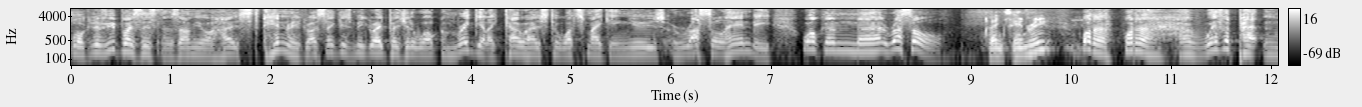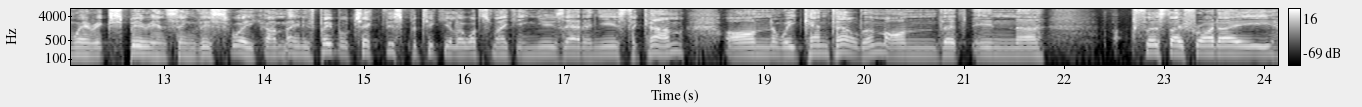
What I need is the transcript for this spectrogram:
Welcome to Viewpoints, listeners. I'm your host, Henry Gross. It gives me great pleasure to welcome regular co-host to What's Making News, Russell Hanby. Welcome, uh, Russell. Thanks, Henry. What a what a, a, weather pattern we're experiencing this week. I mean, if people check this particular what's making news out in years to come, on we can tell them on that in. Uh, Thursday, Friday,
